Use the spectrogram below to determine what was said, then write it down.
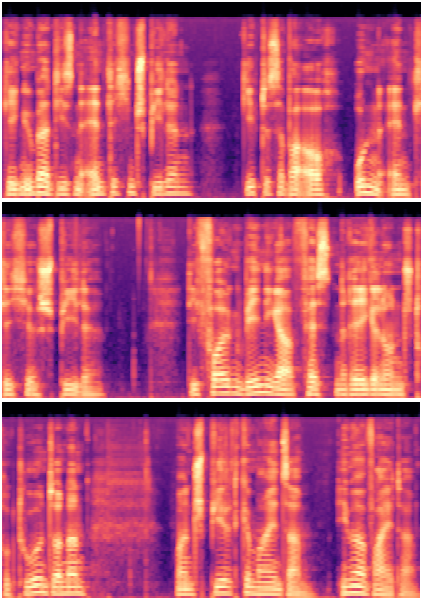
Gegenüber diesen endlichen Spielen gibt es aber auch unendliche Spiele. Die folgen weniger festen Regeln und Strukturen, sondern man spielt gemeinsam immer weiter.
